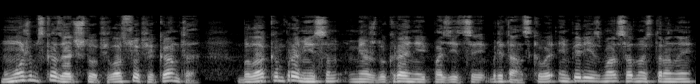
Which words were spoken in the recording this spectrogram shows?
мы можем сказать, что философия Канта – была компромиссом между крайней позицией британского эмпиризма с одной стороны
